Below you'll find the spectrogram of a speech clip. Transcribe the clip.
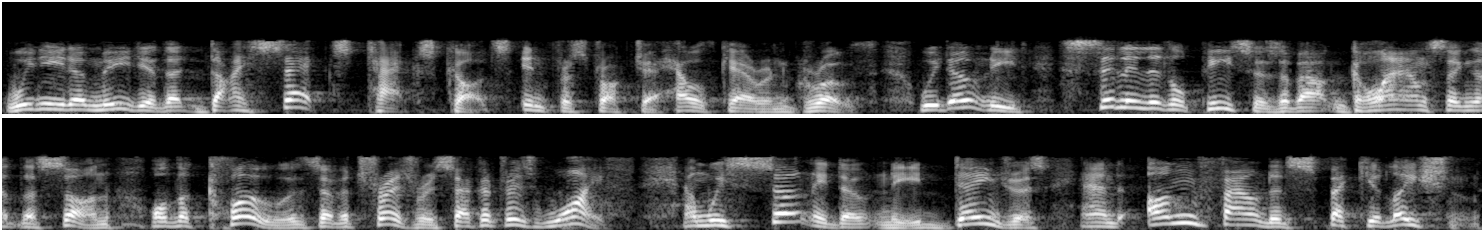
We need a media that dissects tax cuts, infrastructure, healthcare and growth. We don't need silly little pieces about glancing at the sun or the clothes of a Treasury Secretary's wife. And we certainly don't need dangerous and unfounded speculation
